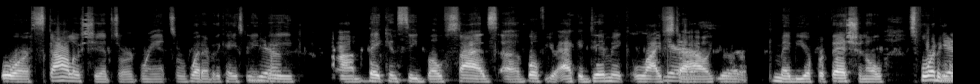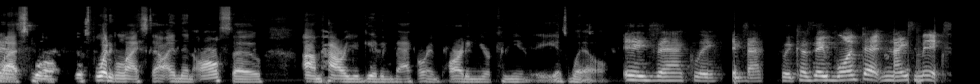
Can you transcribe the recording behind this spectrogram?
or scholarships or grants or whatever the case may yeah. be, um, they can see both sides of both your academic lifestyle, yes. your maybe your professional sporting yes. lifestyle, your sporting lifestyle, and then also um, how are you giving back or imparting your community as well? Exactly, exactly. Because they want that nice mix.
